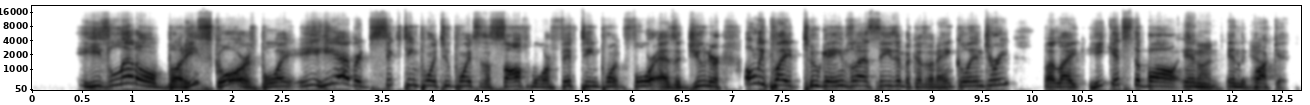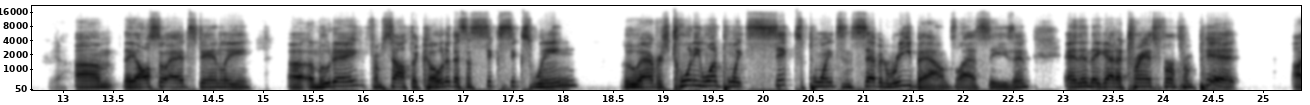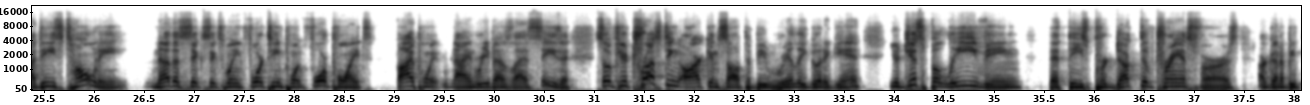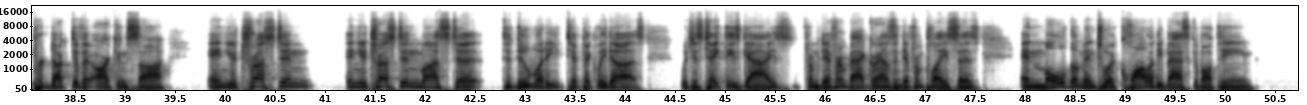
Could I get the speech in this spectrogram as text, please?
he's little, but he scores, boy. He, he averaged 16.2 points as a sophomore, 15.4 as a junior. Only played two games last season because of an ankle injury, but like he gets the ball in in the yeah. bucket. Yeah. Um, they also add Stanley uh, Umude from South Dakota. That's a six-six wing who averaged 21.6 points and seven rebounds last season. And then they got a transfer from Pitt, Au'Diese Toney, another six-six wing, 14.4 points 5.9 rebounds last season. So if you're trusting Arkansas to be really good again, you're just believing that these productive transfers are going to be productive at Arkansas and you're trusting and you're trusting Muss to to do what he typically does, which is take these guys from different backgrounds and different places and mold them into a quality basketball team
